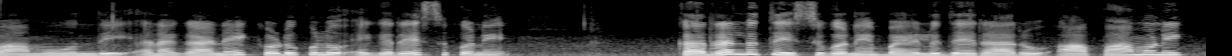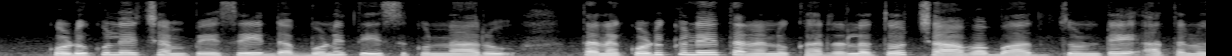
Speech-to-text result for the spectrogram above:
పాము ఉంది అనగానే కొడుకులు ఎగరేసుకొని కర్రలు తీసుకొని బయలుదేరారు. ఆ పాముని కొడుకులే చంపేసి డబ్బుని తీసుకున్నారు. తన కొడుకులే తనను కర్రలతో చావ బాదుతుంటే అతను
